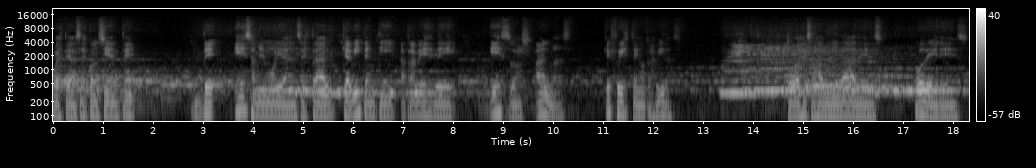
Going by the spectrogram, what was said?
pues te haces consciente de esa memoria ancestral que habita en ti a través de esos almas que fuiste en otras vidas. Todas esas habilidades, poderes,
